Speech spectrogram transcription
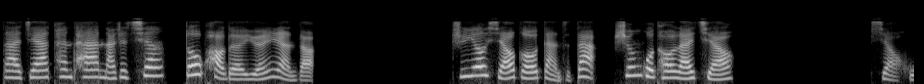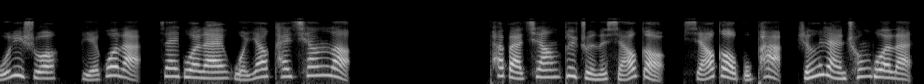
大家看他拿着枪，都跑得远远的。只有小狗胆子大，伸过头来瞧。小狐狸说：“别过来。”再过来，我要开枪了。他把枪对准了小狗，小狗不怕，仍然冲过来。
